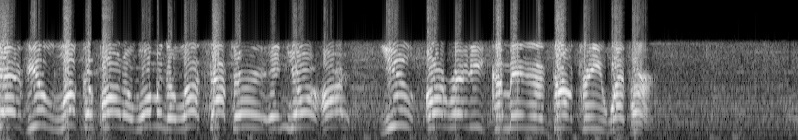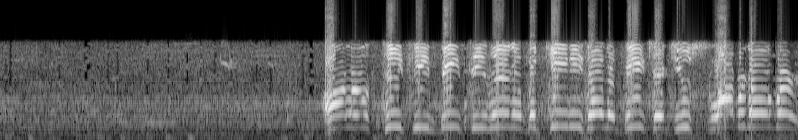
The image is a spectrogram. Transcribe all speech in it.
said, if you look upon a woman to lust after her in your heart, you already committed adultery with her. Those teensy beansy little bikinis on the beach that you slobbered over,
